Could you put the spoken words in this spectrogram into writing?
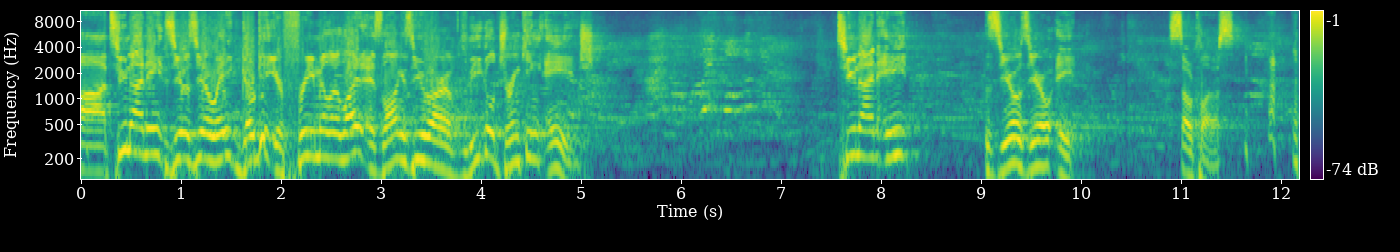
uh, 298008. Go get your free Miller Lite as long as you are of legal drinking age. 298008. So close.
